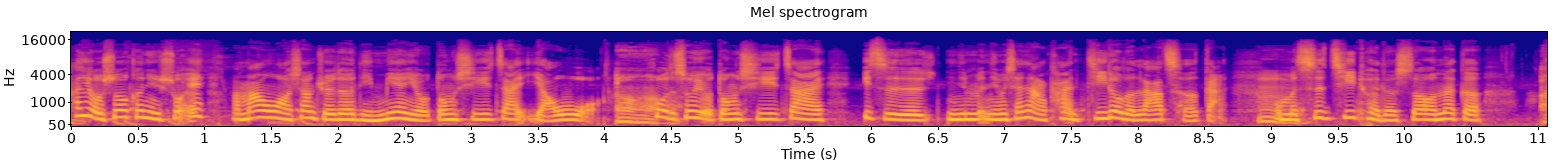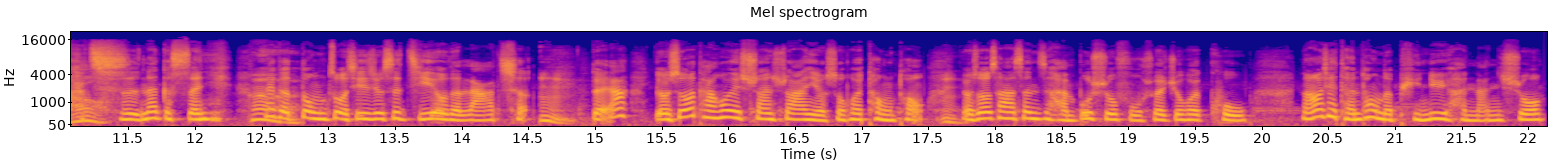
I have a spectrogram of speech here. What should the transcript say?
他有时候跟你说：“哎，妈妈，我好像觉得里面有东西在咬我，或者说有东西在一直……你们你们想想看，肌肉的拉扯感，我们吃鸡腿的时候那个。”啊，吃那个声音，那个动作其实就是肌肉的拉扯。嗯，对啊，有时候他会酸酸，有时候会痛痛，有时候他甚至很不舒服，所以就会哭。然后而且疼痛的频率很难说，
